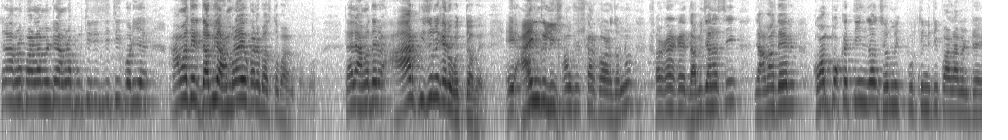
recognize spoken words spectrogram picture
তাহলে আমরা পার্লামেন্টে আমরা প্রতিনিধি করিয়ে আমাদের দাবি আমরাই ওখানে বাস্তবায়ন করব। তাহলে আমাদের আর পিছনে কেন করতে হবে? এই আইনগুলি সংস্কার করার জন্য সরকারকে দাবি জানাচ্ছি যে আমাদের কমপক্ষে তিনজন শ্রমিক প্রতিনিধি পার্লামেন্টে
